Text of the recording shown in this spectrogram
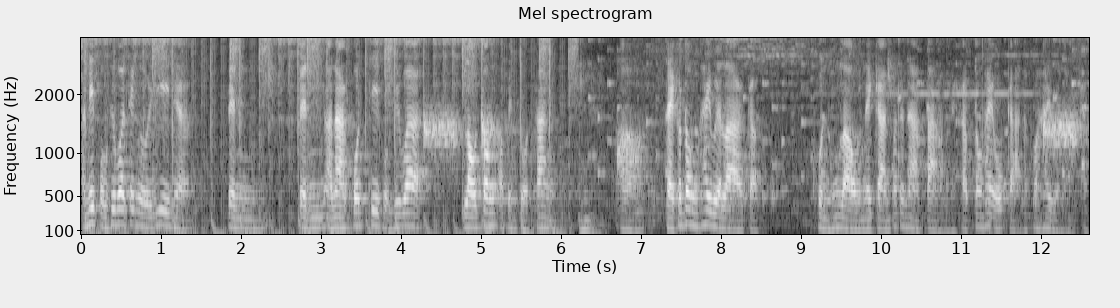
อันนี้ผมคิดว่าเทคโนโลยีเนี่ยเป็นเป็นอนาคตที่ผมคิดว่าเราต้องเอาเป็นตัวตั้งอ่าแต่ก็ต้องให้เวลากับคนของเราในการพัฒนาตามนะครับ ต้องให้โอกาสแล้วก็ให้เวลาครับ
